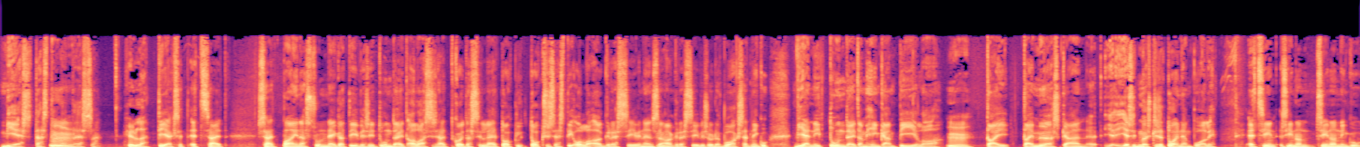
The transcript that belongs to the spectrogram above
mies tässä tilanteessa. Kyllä. Tiedätkö, että et sä, et, sä et paina sun negatiivisia tunteita alas sä et koita silleen tok- toksisesti olla aggressiivinen sen mm. aggressiivisuuden vuoksi. Sä et niinku vie niitä tunteita mihinkään piiloon. Mm. Tai, tai myöskään, ja, ja sitten myöskin se toinen puoli, että siinä, siinä on, siinä on niinku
